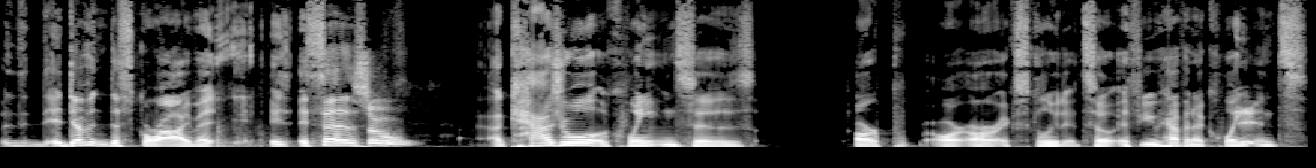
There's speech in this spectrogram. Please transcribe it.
It doesn't describe it. It, it says So a casual acquaintances are are are excluded. So if you have an acquaintance,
